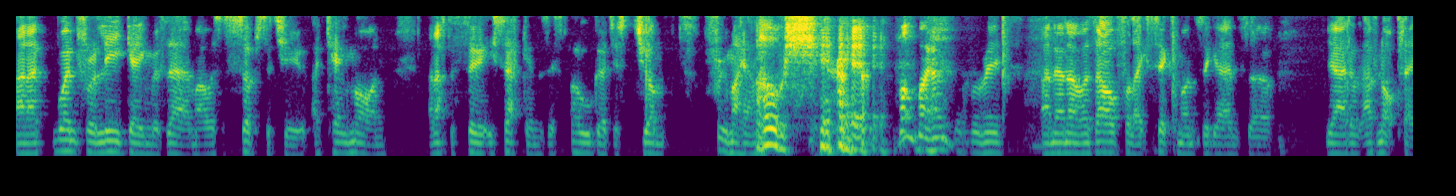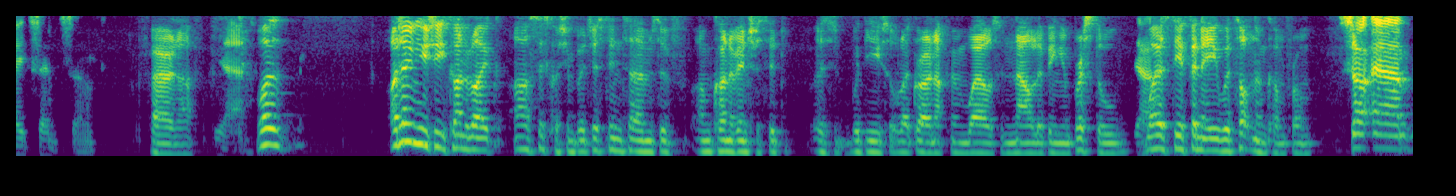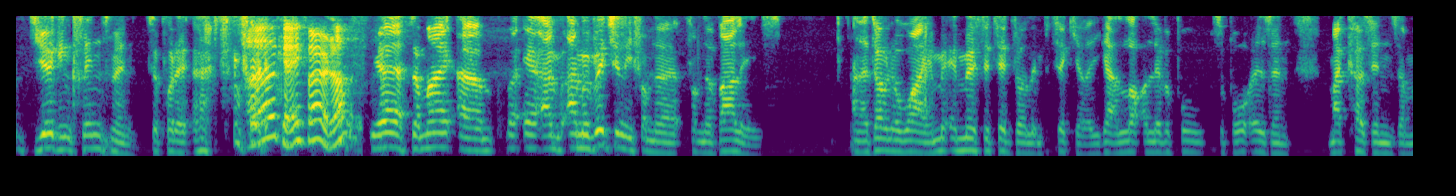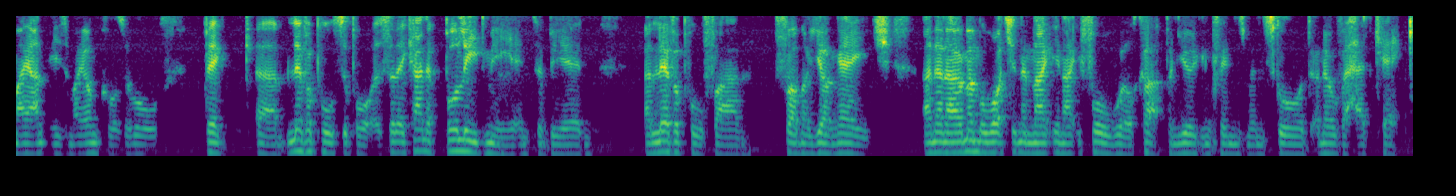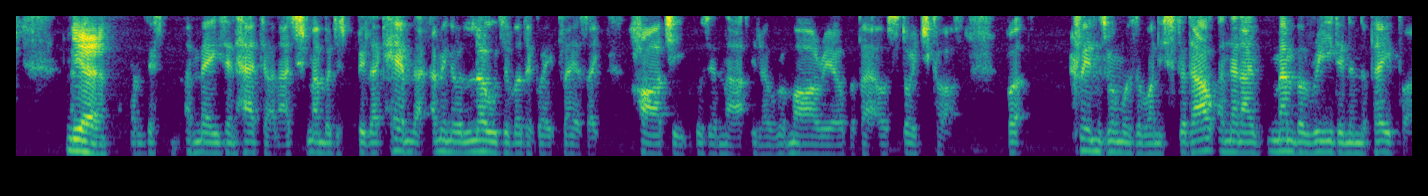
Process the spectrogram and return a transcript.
And I went for a league game with them. I was a substitute. I came on, and after 30 seconds, this ogre just jumped through my ankle. Oh shit! Popped my hand for me and then I was out for like six months again. So yeah, I have not played since. So. Fair enough. Yeah. Well, I don't usually kind of like ask this question, but just in terms of, I'm kind of interested as with you sort of like growing up in Wales and now living in Bristol. Yeah. Where's the affinity with Tottenham come from? So um, Jurgen Klinsmann, to put it. to put oh, okay, fair enough. Yeah. So my um, I'm I'm originally from the from the valleys, and I don't know why. In, in Merthyr Tydfil, in particular, you get a lot of Liverpool supporters, and my cousins and my aunties and my uncles are all big um, Liverpool supporters. So they kind of bullied me into being a Liverpool fan from a young age. And then I remember watching the 1994 World Cup, and Jurgen Klinsmann scored an overhead kick. Yeah. This amazing header, and I just remember just be like him. That I mean, there were loads of other great players like Hagi was in that, you know, Romario, Bebeto, Stoichkov, but Klinsmann was the one who stood out. And then I remember reading in the paper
